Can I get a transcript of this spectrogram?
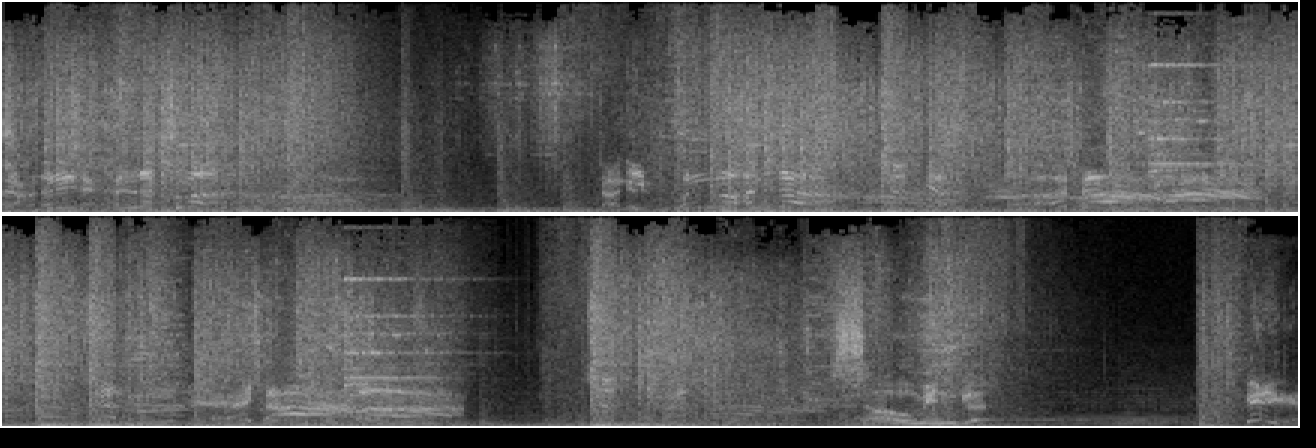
자, 하늘을 갈라주마. 땅이 분노한다. 싸움인가? 그리!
